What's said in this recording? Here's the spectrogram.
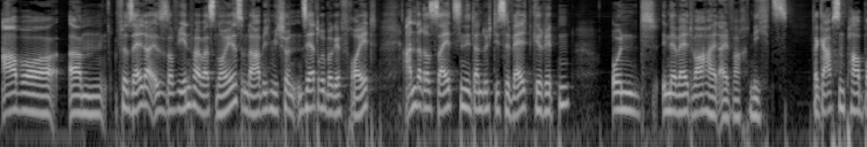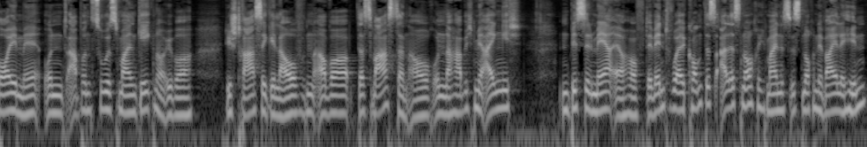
Aber ähm, für Zelda ist es auf jeden Fall was Neues und da habe ich mich schon sehr drüber gefreut. Andererseits sind die dann durch diese Welt geritten und in der Welt war halt einfach nichts. Da gab es ein paar Bäume und ab und zu ist mal ein Gegner über die Straße gelaufen, aber das war's dann auch. Und da habe ich mir eigentlich ein bisschen mehr erhofft. Eventuell kommt es alles noch. Ich meine, es ist noch eine Weile hin.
